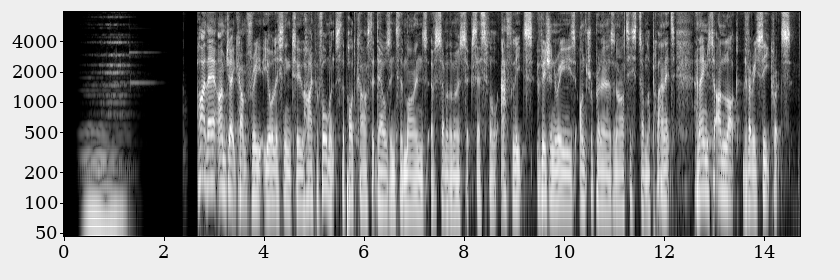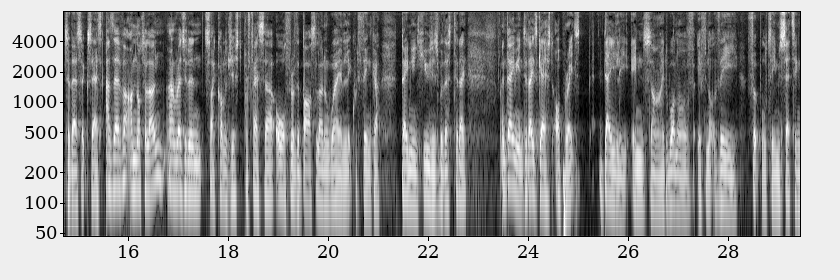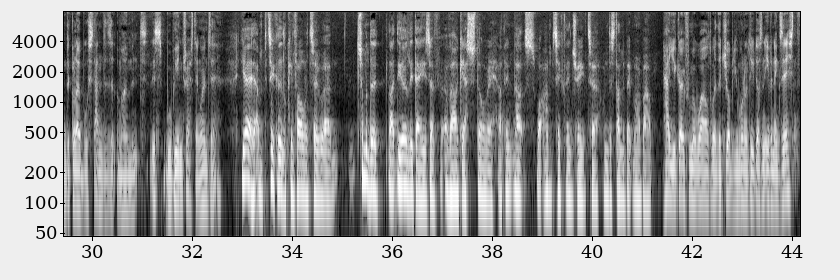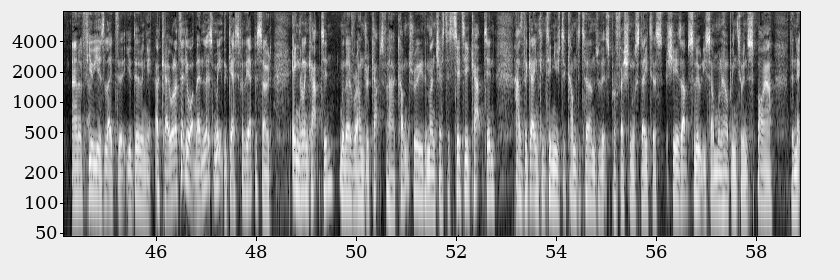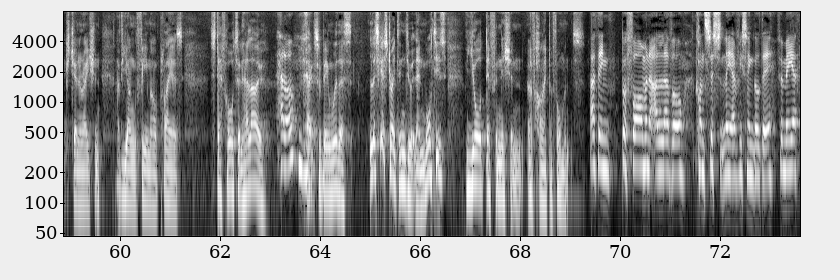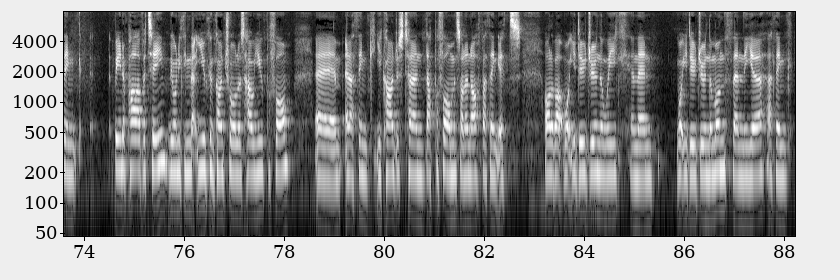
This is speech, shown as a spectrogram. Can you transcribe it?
Hi there, I'm Jake Humphrey. You're listening to High Performance, the podcast that delves into the minds of some of the most successful athletes, visionaries, entrepreneurs, and artists on the planet, and aims to unlock the very secrets to their success. As ever, I'm not alone. Our resident psychologist, professor, author of The Barcelona Way, and liquid thinker, Damian Hughes, is with us today. And Damian, today's guest operates daily inside one of, if not the, football team setting the global standards at the moment. This will be interesting, won't it? Yeah, I'm particularly looking forward to um, some of the like the early days of, of our guest story. I think that's what I'm particularly intrigued to understand a bit more about. How you go from a world where the job you want to do doesn't even exist, and a few years later you're doing it. Okay, well, I'll tell you what then, let's meet the guest for the episode. England captain with over 100 caps for her country, the Manchester City captain. As the game continues to come to terms with its professional status, she is absolutely someone helping to inspire the next generation of young female players. Steph Houghton, hello. Hello. Thanks for being with us. Let's get straight into it then. What is your definition of high performance? I think performing at a level consistently every single day. For me, I think being a part of a team, the only thing that you can control is how you perform. Um, and I think you can't just turn that performance on and off. I think it's all about what you do during the week and then what you do during the month and the year. I think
